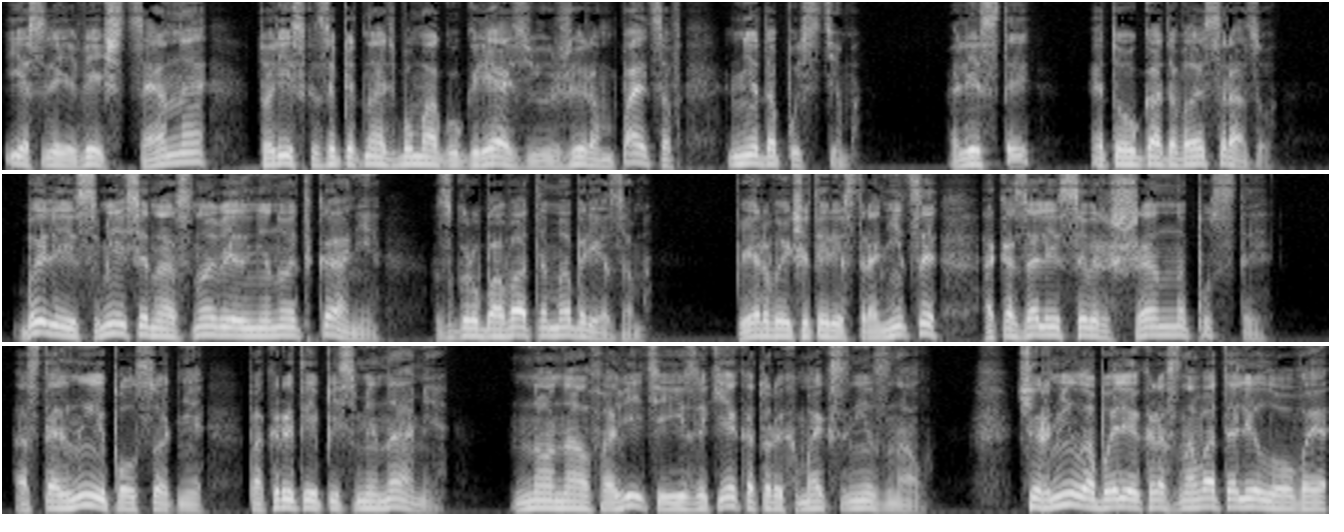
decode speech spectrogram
Если вещь ценная, то риск запятнать бумагу грязью и жиром пальцев недопустим. Листы, это угадывалось сразу, были из смеси на основе льняной ткани с грубоватым обрезом — Первые четыре страницы оказались совершенно пусты. Остальные полсотни покрыты письменами, но на алфавите и языке, которых Мэкс не знал. Чернила были красновато-лиловые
